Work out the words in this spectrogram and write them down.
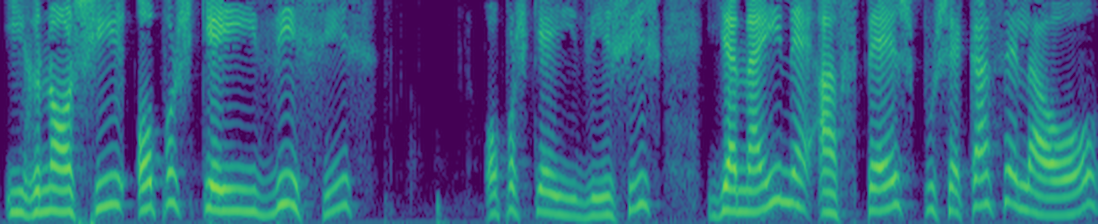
η γνώση όπως και οι ειδήσεις, όπως και οι ειδήσεις, για να είναι αυτές που σε κάθε λαό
